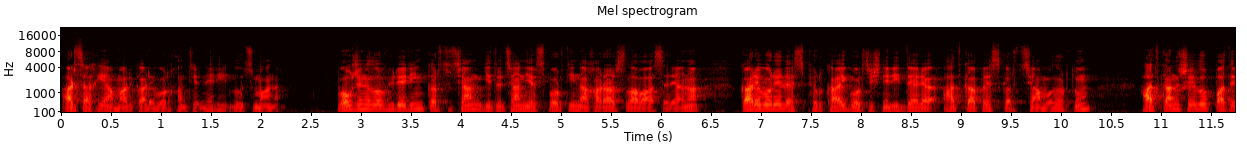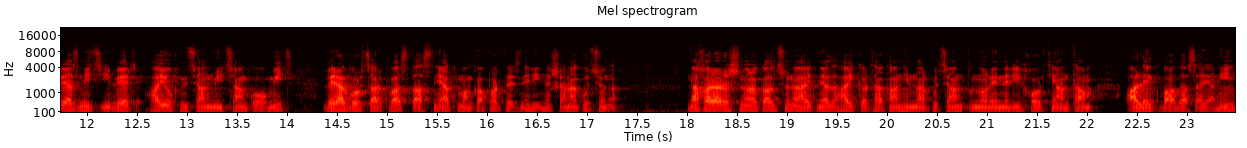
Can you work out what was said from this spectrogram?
Արցախի համար կարևոր խնդիրների լուծմանը։ Ողջունելով հյուրերին կրթության, գիտության եւ սպորտի նախարար Սլավա Ասրյանը կարևորել է Սփյուռքայի գործիչների դերը հատկապես կրթության ոլորտում, հատկանշելով պատերազմից ի վեր հայ օգնության միության կողմից վերագործարկված տասնյակ մանկապարտեզների նշանակությունը։ Նախարարը շնորհակալություն է հայտնել հայ կրթական հիմնարկության տնօրենների խորհրդի անդամ Ալեկ Բաղդասարյանին,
